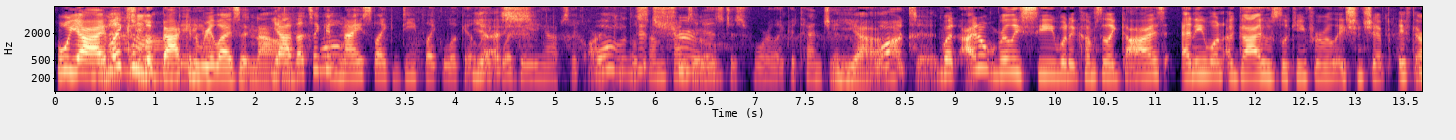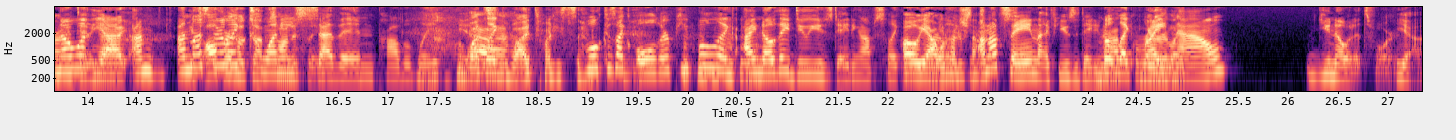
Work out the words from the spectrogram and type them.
Well, yeah, I like can look back and realize it now. yeah, that's like Well, a nice like deep like look at like what dating apps like are Well, to people. Sometimes it true. is just for like attention. yeah. What? But I don't really see when it comes to like guys, anyone, a guy who's looking for a relationship if they're No on a one, dating yeah, app. I'm unless all they're for like hookups, twenty honestly. seven, probably. What's Yeah. like why twenty seven? Well, because like older people, like I know they do use dating apps to like. oh yeah, for one hundred percent. I'm not saying that if you use a dating but app, like you're, right like- now, you know what it's for. Yeah.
